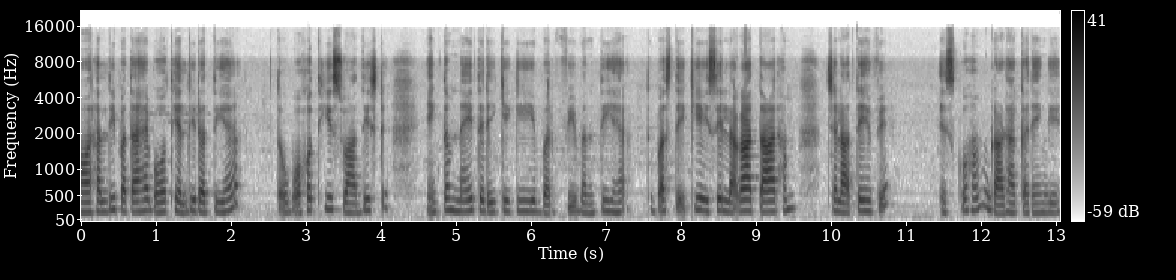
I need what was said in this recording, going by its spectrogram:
और हल्दी पता है, बहुत हेल्दी रहती है तो बहुत ही स्वादिष्ट एकदम नए तरीके की ये बर्फ़ी बनती है। तो बस देखिए, इसे लगातार हम चलाते हुए इसको हम गाढ़ा करेंगे।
